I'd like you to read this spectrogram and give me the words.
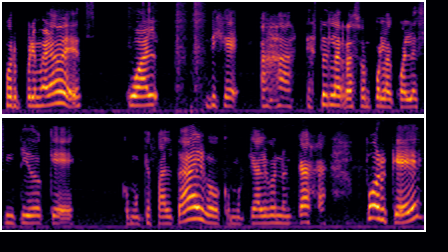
por primera vez cuál, dije, ajá, esta es la razón por la cual he sentido que como que falta algo, como que algo no encaja, porque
